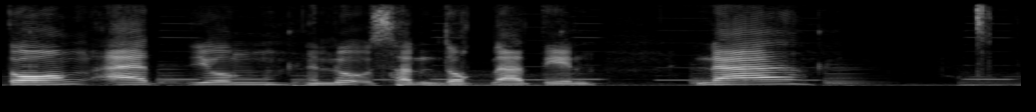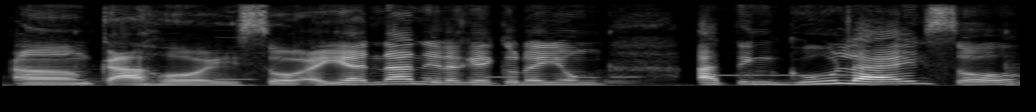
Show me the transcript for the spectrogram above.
tong at yung sandok natin na ang kahoy. So, ayan na, nilagay ko na yung ating gulay. So,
